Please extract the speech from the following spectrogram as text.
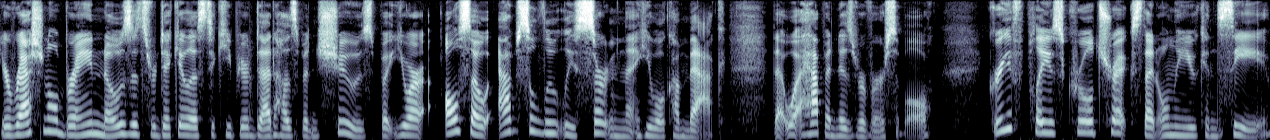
Your rational brain knows it's ridiculous to keep your dead husband's shoes, but you are also absolutely certain that he will come back, that what happened is reversible. Grief plays cruel tricks that only you can see.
